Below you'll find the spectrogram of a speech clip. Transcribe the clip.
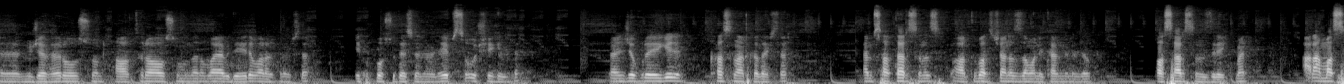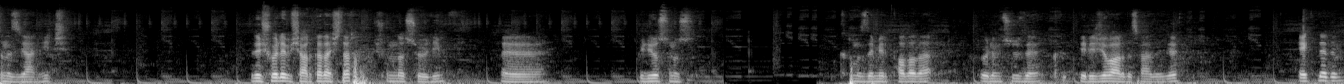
e, mücevher olsun, hatıra olsun bunların bayağı bir değeri var arkadaşlar. Yedi postu desen öyle hepsi o şekilde. Bence buraya gelin kasın arkadaşlar. Hem satarsınız artı basacağınız zaman itemlerinizi basarsınız direktmen. Aramazsınız yani hiç. Bir de şöyle bir şey arkadaşlar şunu da söyleyeyim. Ee, biliyorsunuz Kırmızı Demir Pala'da ölümsüz de delici vardı sadece. Ekledim.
